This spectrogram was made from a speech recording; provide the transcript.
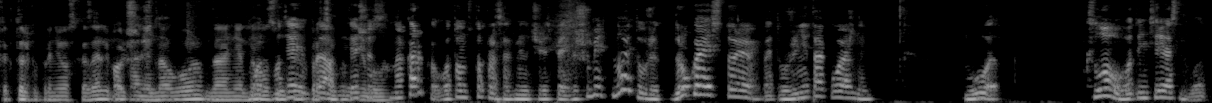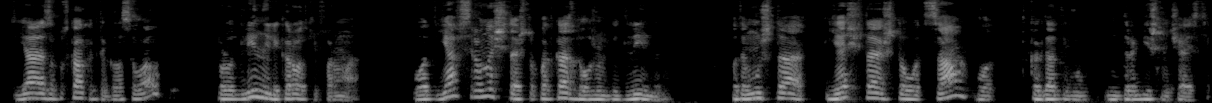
Как только про него сказали, Пока больше ни что. одного, да, ни одного Вот, вот звука я, да, вот я сейчас накаркал, вот он сто процентов минут через пять зашумит, но это уже другая история, это уже не так важно. Вот. К слову, вот интересно, вот я запускал как-то голосовалку про длинный или короткий формат. Вот я все равно считаю, что подкаст должен быть длинным. Потому что я считаю, что вот сам, вот, когда ты его дробишь на части,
